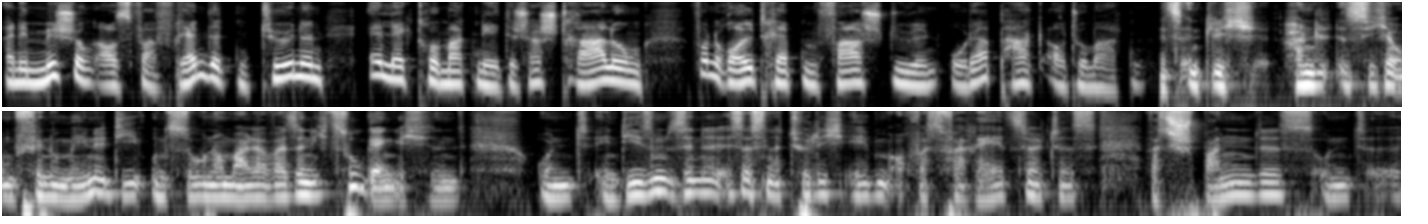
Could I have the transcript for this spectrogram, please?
Eine Mischung aus verfremdeten Tönen elektromagnetischer Strahlung von Rolltreppen, Fahrstühlen oder Parkautomaten. Letztendlich handelt handelt es sich ja um Phänomene, die uns so normalerweise nicht zugänglich sind. Und in diesem Sinne ist es natürlich eben auch was Verrätseltes, was Spannendes und äh,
